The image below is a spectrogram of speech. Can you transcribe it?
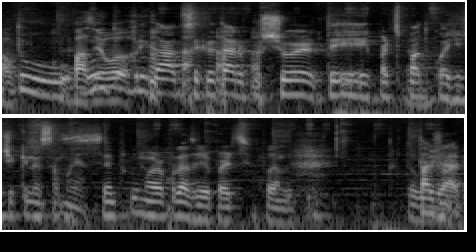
Muito, fazer muito o... obrigado, secretário, por o senhor ter participado com a gente aqui nessa manhã. Sempre com o maior prazer participando aqui. Muito Tá. Jóia.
